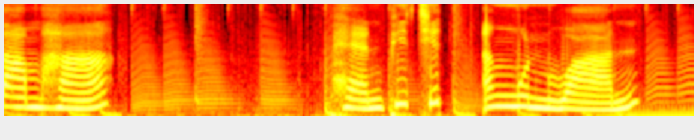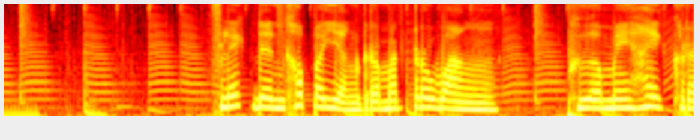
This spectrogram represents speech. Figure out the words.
ตามหา แผนพิชิตองุ่นหวาน เฟล็กเดินเข้าไปอย่างระมัดระวัง เพื่อไม่ให้ใคร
